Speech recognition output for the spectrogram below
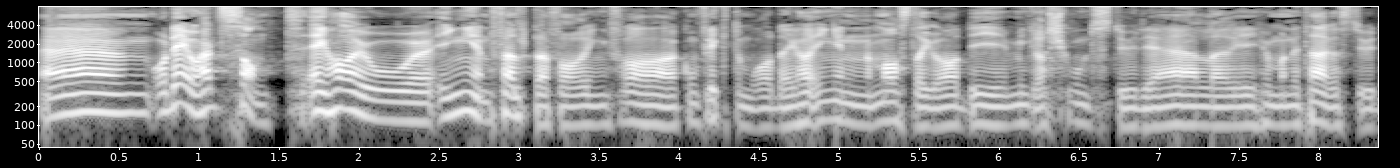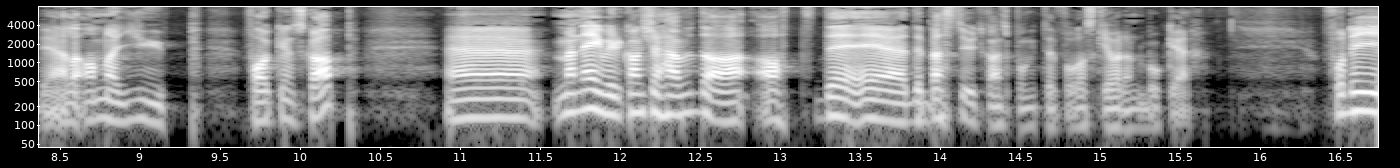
Eh, og det er jo helt sant. Jeg har jo ingen felterfaring fra konfliktområdet. Jeg har ingen mastergrad i migrasjonsstudiet eller i humanitære studier eller annen djup fagkunnskap. Eh, men jeg vil kanskje hevde at det er det beste utgangspunktet for å skrive denne boka. Fordi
